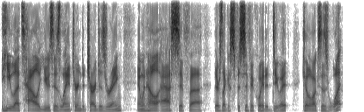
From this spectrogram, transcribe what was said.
he lets Hal use his lantern to charge his ring, and when Hal asks if uh, there's like a specific way to do it, Kilowog says, "What?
